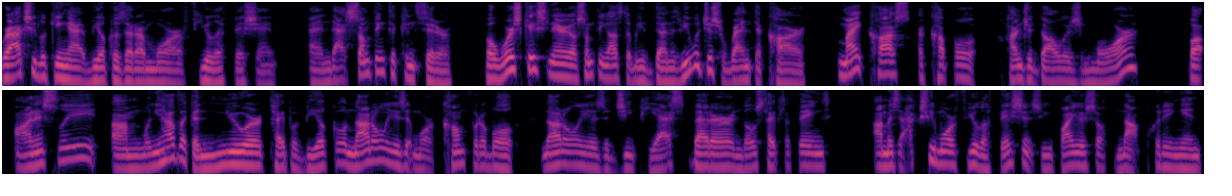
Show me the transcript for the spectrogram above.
we're actually looking at vehicles that are more fuel efficient. And that's something to consider. But worst case scenario, something else that we've done is we would just rent a car. Might cost a couple hundred dollars more. But honestly, um, when you have like a newer type of vehicle, not only is it more comfortable, not only is a GPS better and those types of things, um, it's actually more fuel efficient. So you find yourself not putting in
